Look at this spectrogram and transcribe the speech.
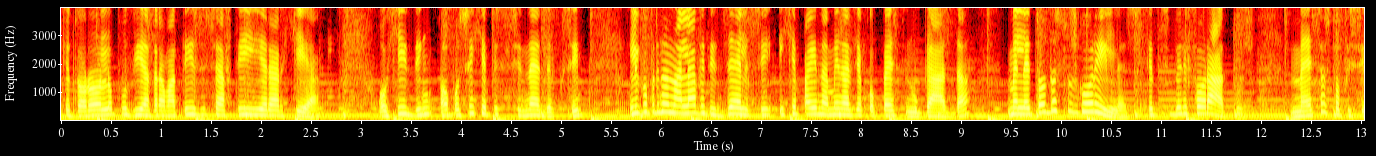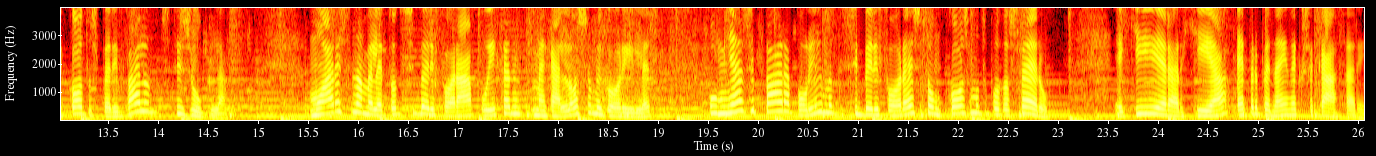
και το ρόλο που διαδραματίζει σε αυτή η ιεραρχία. Ο Χίντινκ, όπως είχε πει στη συνέντευξη, λίγο πριν αναλάβει την Τσέλσι, είχε πάει ένα μήνα διακοπές στην Ουγκάντα, μελετώντας τους γορίλες και τη συμπεριφορά τους μέσα στο φυσικό τους περιβάλλον στη ζούγκλα. Μου άρεσε να μελετώ τη συμπεριφορά που είχαν μεγαλόσωμοι γορίλες, που μοιάζει πάρα πολύ με τις συμπεριφορές στον κόσμο του ποδοσφαίρου. Εκεί η ιεραρχία έπρεπε να είναι ξεκάθαρη.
